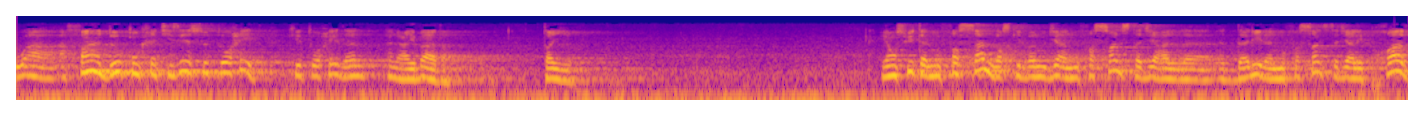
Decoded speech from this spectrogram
ou afin de concrétiser ce tawhid, qui est tawhid al-ibada. Et ensuite, al-mufassal, lorsqu'il va nous dire al-mufassal, c'est-à-dire al-dalil al-mufassal, c'est-à-dire les preuves,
